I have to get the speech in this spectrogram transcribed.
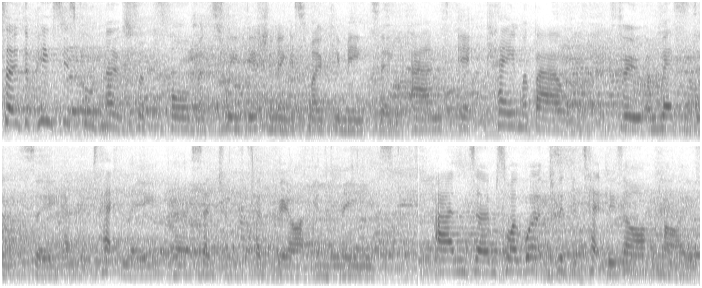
So the piece is called Notes for Performance, Revisioning a Smoky Meeting, and it came about through a residency at the Tetley uh, Centre of Contemporary Art in Leeds. And um, so I worked with the Tetley's archive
